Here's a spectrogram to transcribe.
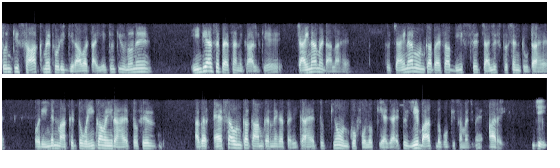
तो उनकी साख में थोड़ी गिरावट आई है क्योंकि उन्होंने इंडिया से पैसा निकाल के चाइना में डाला है। तो चाइना में उनका पैसा 20 से 40 परसेंट टूटा है और इंडियन मार्केट तो वहीं का वहीं रहा है तो फिर अगर ऐसा उनका काम करने का तरीका है तो क्यों उनको फॉलो किया जाए? तो ये बात लोगों की समझ में आ रही है। जी।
